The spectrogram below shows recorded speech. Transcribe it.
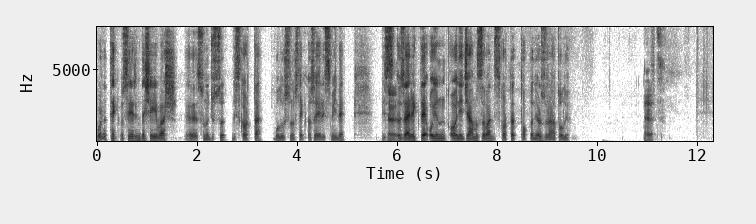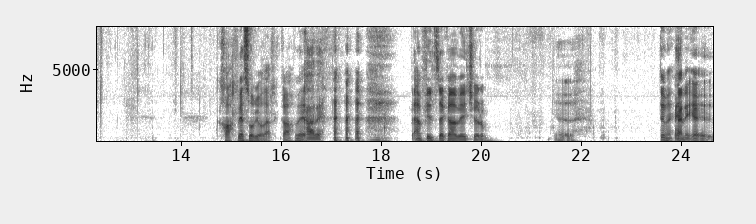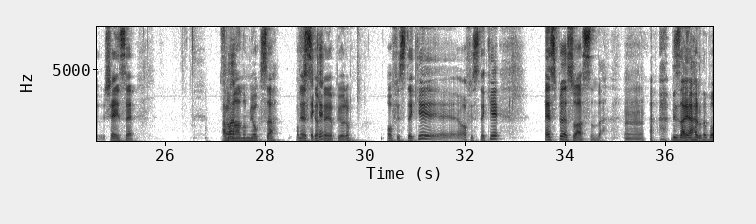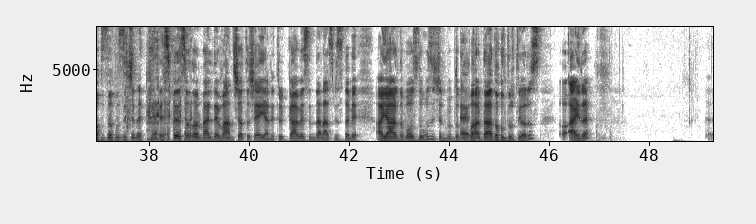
Bu arada TeknoSeyir'in de şeyi var e, sunucusu Discord'da. Bulursunuz TeknoSeyir ismiyle. Biz Evet. özellikle oyun oynayacağımız zaman Discord'da toplanıyoruz. Rahat oluyor. Evet. Kahve soruyorlar. Kahve. Kahve. Ben filtre kahve içiyorum. Ee, değil mi? Ben- Yani e, şeyse Ama zamanım yoksa ofisteki? Nescafe yapıyorum. Ofisteki e, ofisteki espresso aslında. Biz ayarını bozduğumuz için espresso normalde one shot'ı şey yani Türk kahvesinden az. Biz tabi ayarını bozduğumuz için bu, bu Evet. bardağı doldurtuyoruz. O ayrı. Ee,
